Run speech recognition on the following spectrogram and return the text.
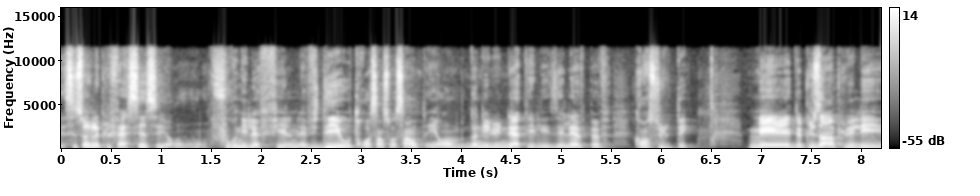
c'est sûr que le plus facile, c'est on fournit le film, la vidéo 360 et on donne les lunettes et les élèves peuvent consulter. Mais de plus en plus, les,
